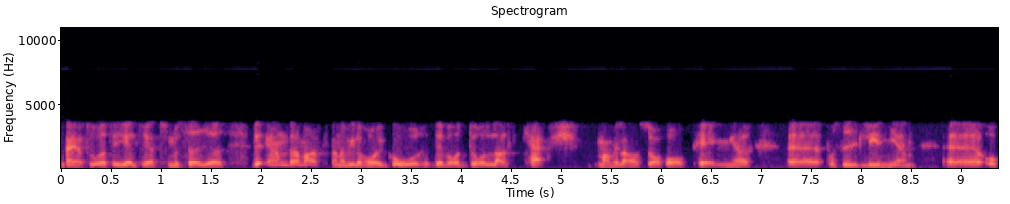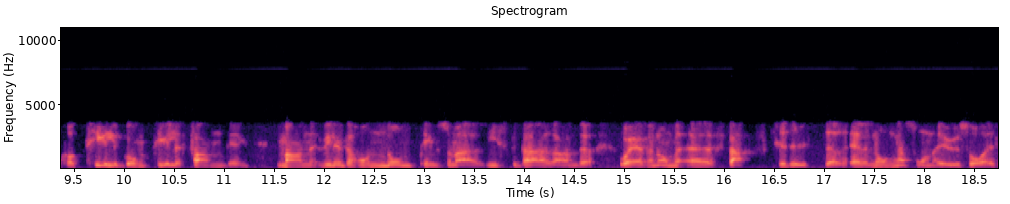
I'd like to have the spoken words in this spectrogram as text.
Nej, jag tror att det är helt rätt som du säger. Det enda marknaden ville ha igår, det var dollar cash. Man vill alltså ha pengar eh, på sidlinjen eh, och ha tillgång till funding. Man vill inte ha någonting som är riskbärande. Och även om eh, statskrediter, eller långa sådana i USA, är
